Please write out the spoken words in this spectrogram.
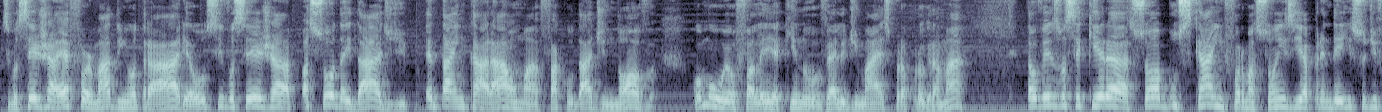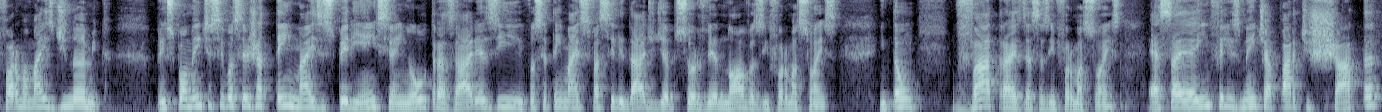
Se você já é formado em outra área ou se você já passou da idade de tentar encarar uma faculdade nova, como eu falei aqui no Velho Demais para Programar, talvez você queira só buscar informações e aprender isso de forma mais dinâmica principalmente se você já tem mais experiência em outras áreas e você tem mais facilidade de absorver novas informações. Então, vá atrás dessas informações. Essa é, infelizmente, a parte chata,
